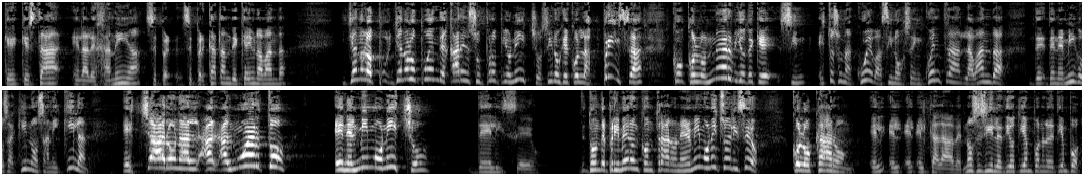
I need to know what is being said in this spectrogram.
que, está en la lejanía, se, se, percatan de que hay una banda. Ya no, ya no lo pueden dejar en su propio nicho, sino que con las prisas, con, con los nervios de que si, esto es una cueva, si nos encuentra la banda de, enemigos aquí nos aniquilan. Echaron al, muerto en el mismo nicho de Eliseo, donde primero encontraron, en el mismo nicho de Eliseo, colocaron el, cadáver. No sé si le dio tiempo o no le dio tiempo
